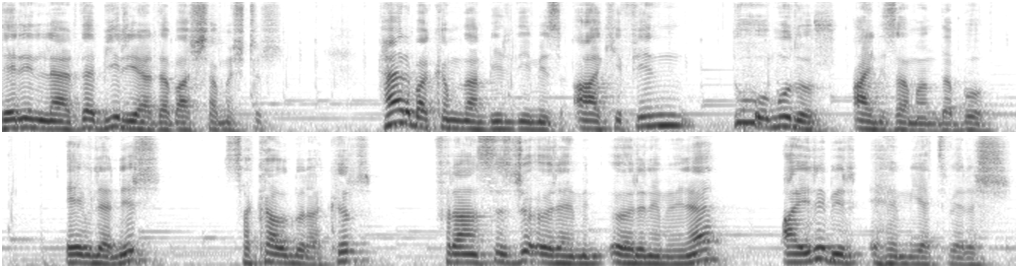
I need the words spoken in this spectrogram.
derinlerde bir yerde başlamıştır. Her bakımdan bildiğimiz Akif'in doğumudur aynı zamanda bu. Evlenir, sakal bırakır, Fransızca öğrenim, öğrenimine ayrı bir ehemmiyet verir.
